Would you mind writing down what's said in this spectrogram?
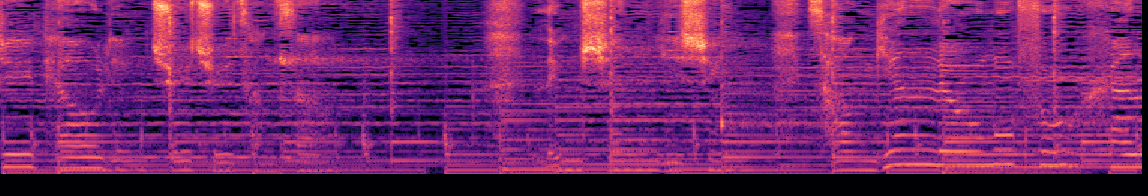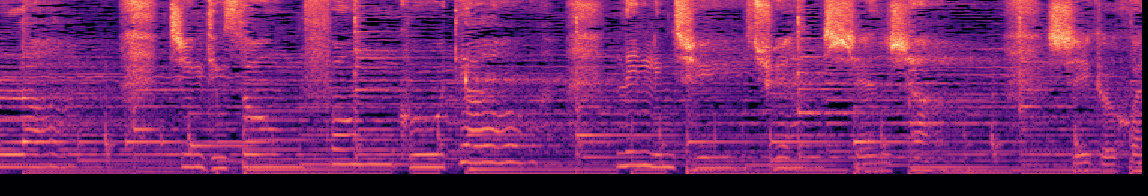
飘零，句句沧桑。铃声一醒，苍烟柳木拂寒浪。静听松风古调，凛凛气绝弦上。西客唤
